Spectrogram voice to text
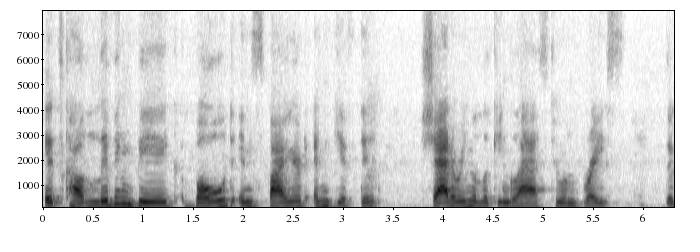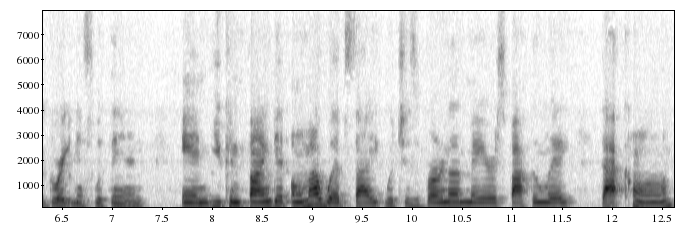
It's called Living Big, Bold, Inspired, and Gifted Shattering the Looking Glass to Embrace the Greatness Within. And you can find it on my website, which is Verna Mayers Fakunle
